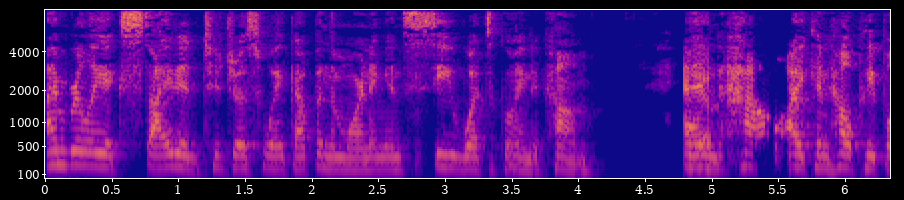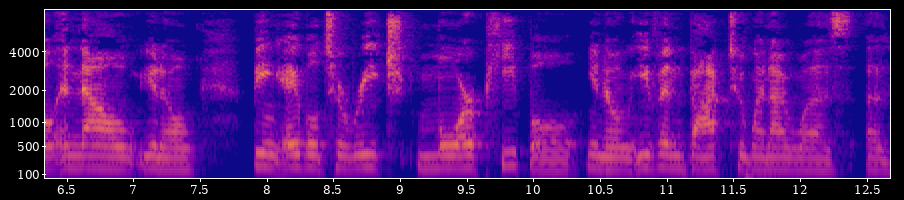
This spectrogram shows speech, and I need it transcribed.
I'm really excited to just wake up in the morning and see what's going to come and yeah. how I can help people. And now, you know, being able to reach more people, you know, even back to when I was a,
